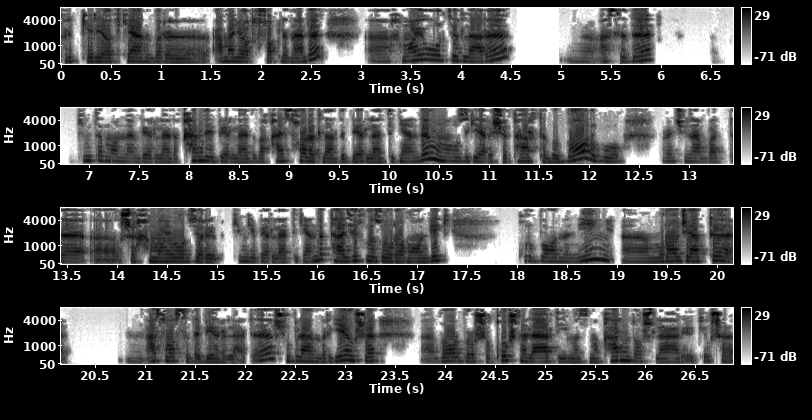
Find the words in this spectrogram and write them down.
kirib kelayotgan bir e, amaliyot hisoblanadi. Himoya orderlari aslida kim tomonidan beriladi qanday beriladi va qaysi holatlarda beriladi deganda uni o'ziga yarasha tartibi bor. Bu birinchi navbatda e, o'sha himoya orderi kimga beriladi deganda tazyiq va zo'ravonlik qurbonining e, murojaati asosida beriladi. Shu bilan birga o'sha e, biror bir o'sha qo'shnilar deymizmi qarindoshlar yoki o'sha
